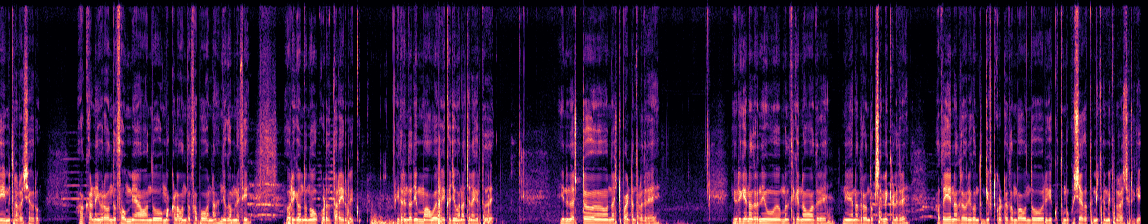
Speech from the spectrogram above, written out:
ಈ ಮಿಥುನ ರಾಶಿಯವರು. ಆ ಕಾರಣ ಇವರ ಒಂದು ಸೌಮ್ಯ, ಒಂದು ಮಕ್ಕಳ ಒಂದು ಸ್ವಭಾವವನ್ನು ನೀವು ಗಮನಿಸಿ, ಅವರಿಗೆ ಒಂದು ನೋವು ಕೊಡದ ಥರ ಇರಬೇಕು. ಇದರಿಂದ ನಿಮ್ಮ ವೈವಾಹಿಕ ಜೀವನ ಚೆನ್ನಾಗಿರ್ತದೆ. ಇನ್ನು ನೆಕ್ಸ್ಟ್ ನೆಕ್ಸ್ಟ್ ಪಾಯಿಂಟ್ ಅಂತ ಹೇಳಿದ್ರೆ ಇವರಿಗೇನಾದರೂ ನೀವು ಮನಸ್ಸಿಗೆ ನೋವಾದರೆ ನೀವೇನಾದರೂ ಒಂದು ಕ್ಷಮೆ ಕೇಳಿದರೆ ಅಥವಾ ಏನಾದರೂ ಅವರಿಗೆ ಒಂದು ಗಿಫ್ಟ್ ಕೊಟ್ಟರೆ ತುಂಬ ಒಂದು ಅವರಿಗೆ ತುಂಬ ಖುಷಿಯಾಗುತ್ತೆ ಮಿಥುನ ಮಿಥುನ ರಾಶಿಯವರಿಗೆ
